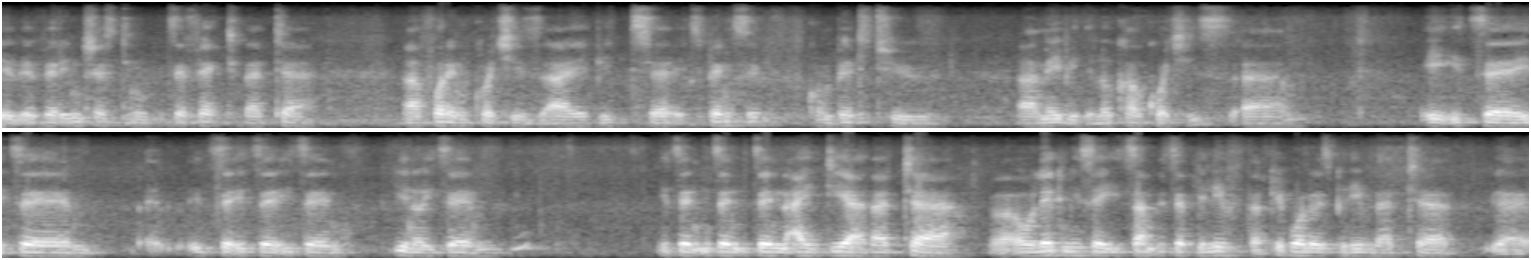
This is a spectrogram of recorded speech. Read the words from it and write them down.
a, very interesting fact that uh, foreign coaches are a bit expensive compared to maybe the local coaches. Um, it- it's a it's a it's a it's a it's a you know it's a it's an it's, an it's an idea that uh, or let me say it's some it's a belief that people always believe that uh, uh,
